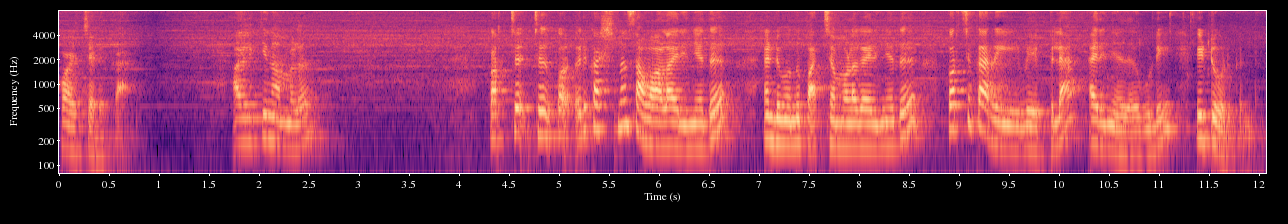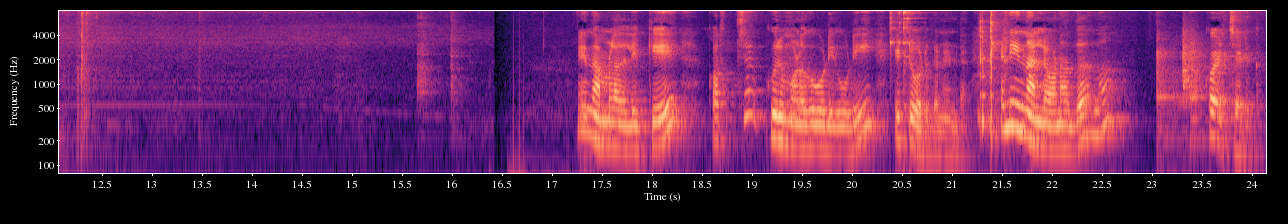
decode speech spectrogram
കുഴച്ചെടുക്കാൻ. അതിലേക്ക് നമ്മൾ കുറച്ച് ഒരു കഷ്ണം സവാള അരിഞ്ഞത് രണ്ട് മൂന്ന് പച്ചമുളക് അരിഞ്ഞത് കുറച്ച് കറിവേപ്പില അരിഞ്ഞത് കൂടി ഇട്ട് കൊടുക്കുന്നുണ്ട്. ഇനി നമ്മളതിലേക്ക് കുറച്ച് കുരുമുളക് പൊടി കൂടി ഇട്ട് കൊടുക്കുന്നുണ്ട്. ഇനി നല്ലോണം അത് ഒന്ന് കുഴച്ചെടുക്കും.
